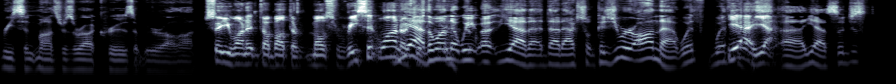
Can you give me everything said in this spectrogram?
recent Monsters of Rock cruise that we were all on. So you want to talk about the most recent one? Yeah, just- the one that we, uh, yeah, that that actual because you were on that with with Yeah, us. yeah. uh, yeah. So just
